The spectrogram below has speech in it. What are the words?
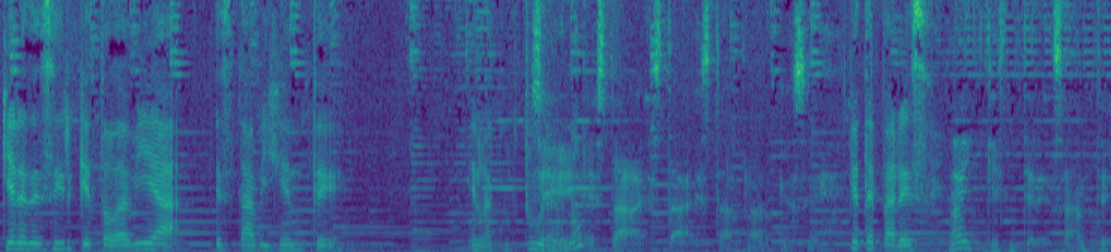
quiere decir que todavía está vigente en la cultura, Sí, ¿no? está, está, está, claro que sí. ¿Qué te parece? Ay, qué interesante.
